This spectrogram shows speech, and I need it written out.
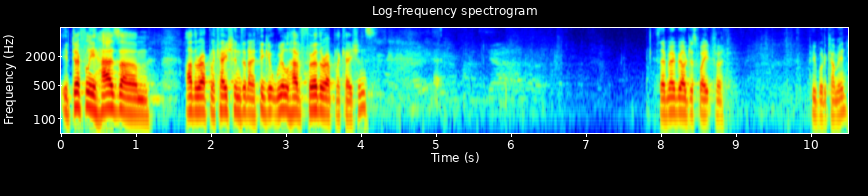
it definitely has um, other applications, and I think it will have further applications. So maybe I'll just wait for people to come in.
